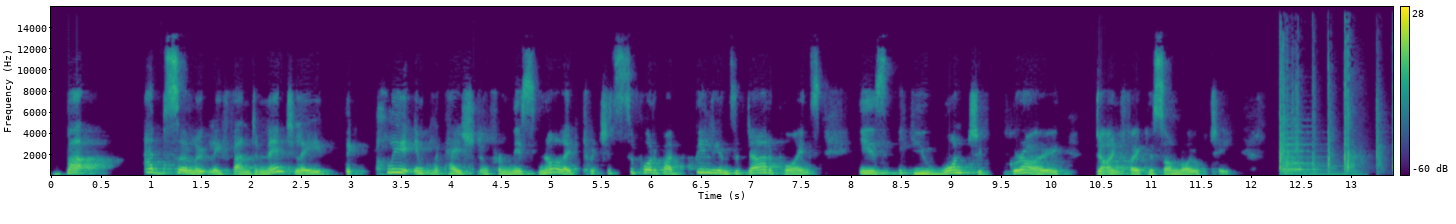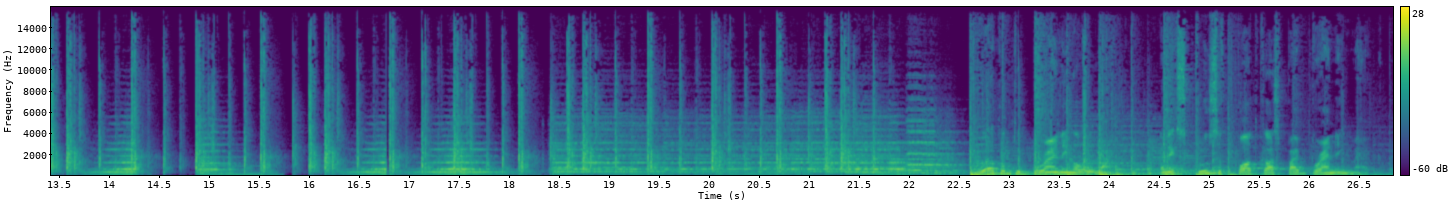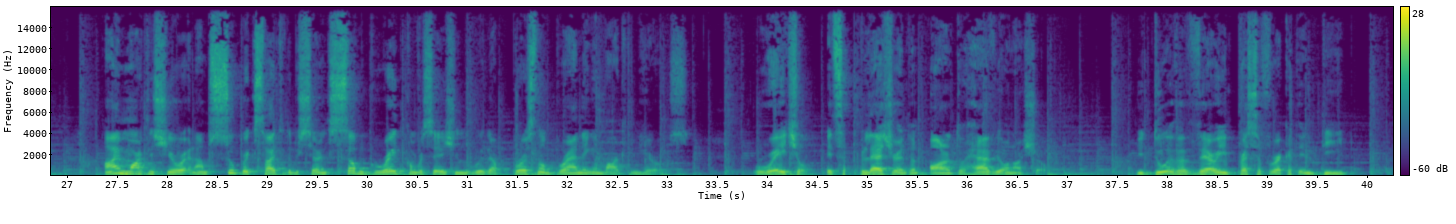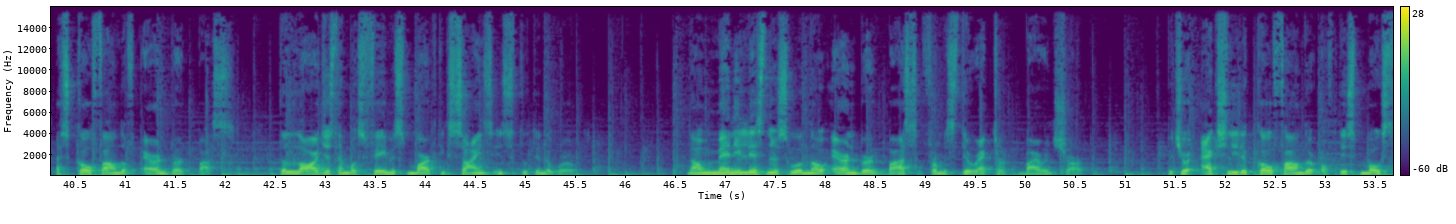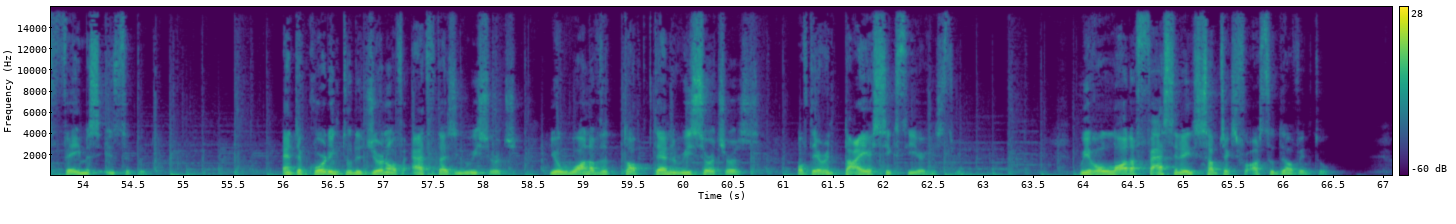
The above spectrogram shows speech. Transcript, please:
But absolutely fundamentally, the clear implication from this knowledge, which is supported by billions of data points, is if you want to grow, don't focus on loyalty. Welcome to Branding Over Wine, an exclusive podcast by Branding Mag. I'm Martin Shearer, and I'm super excited to be sharing some great conversations with our personal branding and marketing heroes. Rachel, it's a pleasure and an honor to have you on our show. You do have a very impressive record indeed as co founder of Ehrenberg BASS, the largest and most famous marketing science institute in the world. Now, many listeners will know Ehrenberg BASS from its director, Byron Sharp but you're actually the co founder of this most famous institute. And according to the Journal of Advertising Research, you're one of the top 10 researchers of their entire 60 year history. We have a lot of fascinating subjects for us to delve into.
